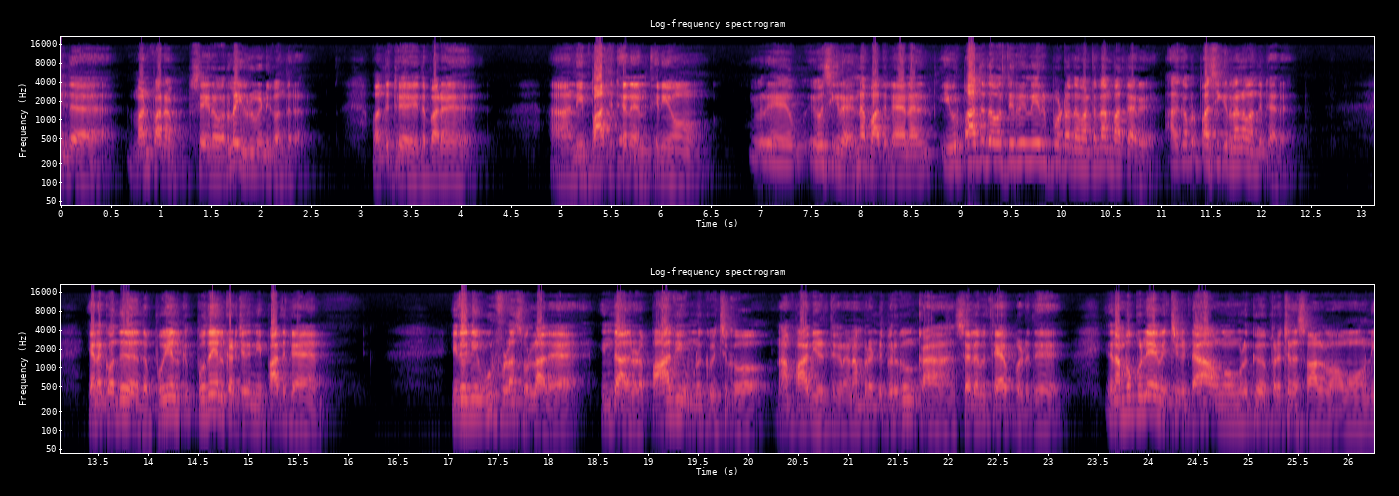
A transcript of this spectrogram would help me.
இந்த மண்பானை செய்கிறவரில் இவர் வீட்டுக்கு வந்துடுறார். வந்துட்டு இதை பாரு நீ பார்த்துட்டேன்னு எனக்கு தெரியும். இவர் யோசிக்கிறார் என்ன பார்த்துட்டேன்? நான் இவர் பார்த்தது அவர் திருநீர் போட்டதை மட்டும் தான் பார்த்தாரு. அதுக்கப்புறம் பசிக்கிறதுனால வந்துட்டார். எனக்கு வந்து இந்த புயல் புதையல் கிடச்சது நீ பார்த்துட்டேன். இதை நீ ஊர் ஃபுல்லாக சொல்லாத. இந்த அதோட பாதி உனக்கு வச்சுக்கோ. நான் பாதி எடுத்துக்கிறேன். நம்ம ரெண்டு பேருக்கும் க செலவு தேவைப்படுது. இது நமக்குள்ளேயே வச்சுக்கிட்டா அவங்க உங்களுக்கு பிரச்சனை சால்வ் ஆகும். நீ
